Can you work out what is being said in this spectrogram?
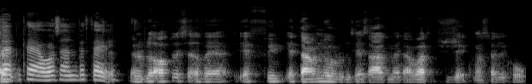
Ja. Den kan jeg også anbefale. den er blevet opdateret, for jeg, jeg, fik, jeg downloadede den til at starte med, der var det, synes jeg ikke var særlig god.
